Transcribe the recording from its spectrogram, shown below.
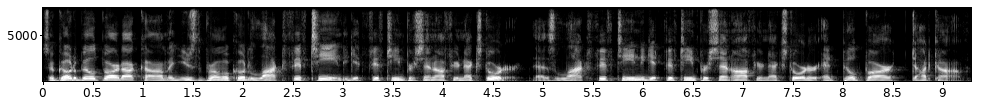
So go to builtbar.com and use the promo code LOCKED15 to get 15% off your next order. That is LOCKED15 to get 15% off your next order at builtbar.com.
